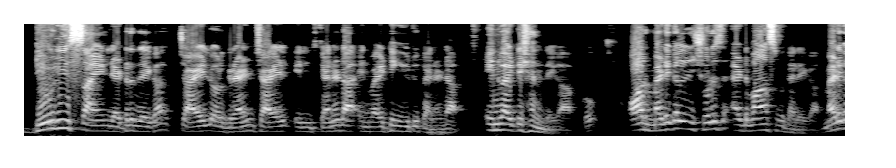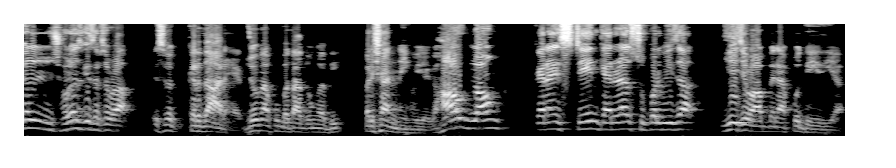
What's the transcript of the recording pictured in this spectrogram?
ड्यूली साइन लेटर देगा चाइल्ड और grandchild in Canada inviting you to Canada invitation देगा आपको, और मेडिकल इंश्योरेंस एडवांस में करेगा। मेडिकल इंश्योरेंस की सबसे बड़ा इसमें किरदार है, जो मैं आपको बता दूँगा अभी, परेशान नहीं होइएगा। How long can I stay in Canada super visa ये जवाब मैंने आपको दे दिया।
